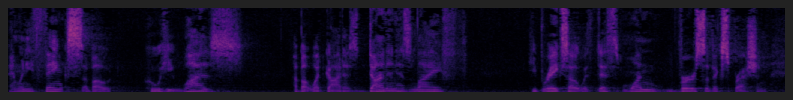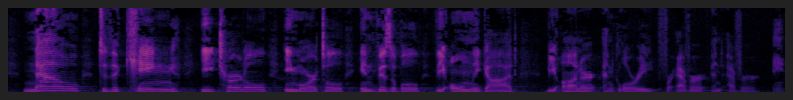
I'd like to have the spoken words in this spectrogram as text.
And when he thinks about who he was, about what God has done in his life, he breaks out with this one verse of expression. Now to the King, eternal, immortal, invisible, the only God, be honor and glory forever and ever. Amen.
